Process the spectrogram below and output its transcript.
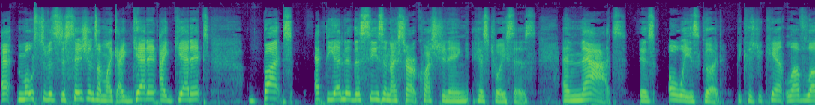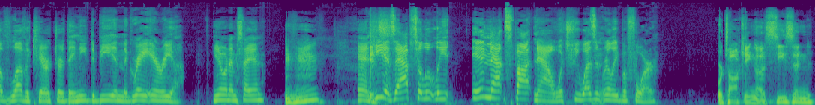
At most of his decisions, I'm like, I get it, I get it. But at the end of the season, I start questioning his choices, and that is always good because you can't love, love, love a character. They need to be in the gray area. You know what I'm saying? Mm-hmm. And he is absolutely in that spot now, which he wasn't really before. We're talking a season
